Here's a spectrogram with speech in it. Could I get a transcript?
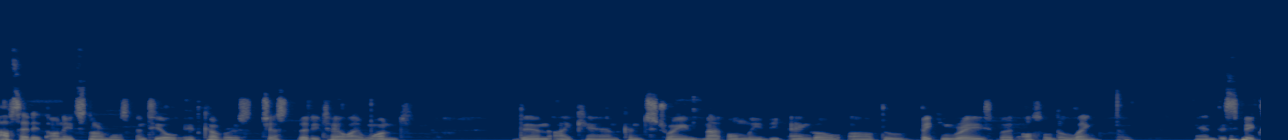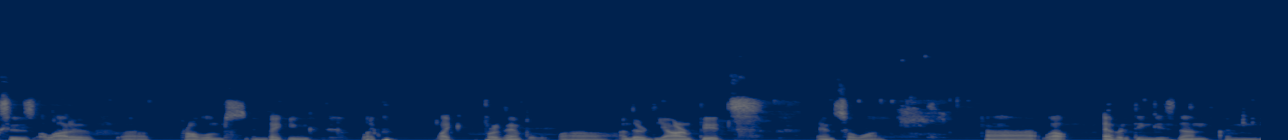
offset it on its normals until it covers just the detail I want then I can constrain not only the angle of the baking rays but also the length. And this fixes a lot of uh, problems in baking like like for example uh, under the armpits and so on. Uh, well everything is done. And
